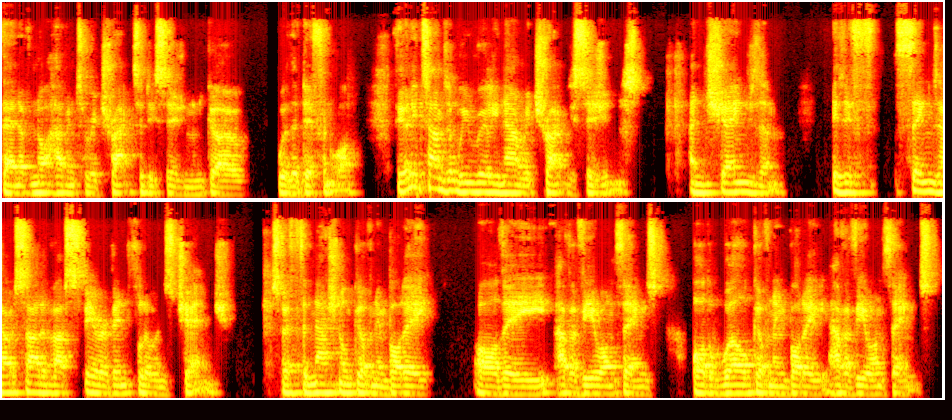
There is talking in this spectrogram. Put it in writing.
then of not having to retract a decision and go with a different one. The only times that we really now retract decisions and change them is if things outside of our sphere of influence change. So if the national governing body or the have a view on things, or the world governing body have a view on things,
